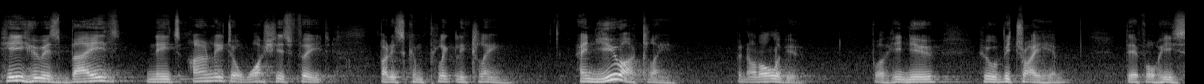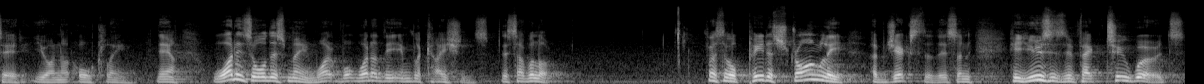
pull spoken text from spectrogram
He who is bathed needs only to wash his feet, but is completely clean. And you are clean, but not all of you. For he knew who would betray him. Therefore, he said, You are not all clean. Now, what does all this mean? What, what, what are the implications? Let's have a look. First of all, Peter strongly objects to this, and he uses, in fact, two words.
